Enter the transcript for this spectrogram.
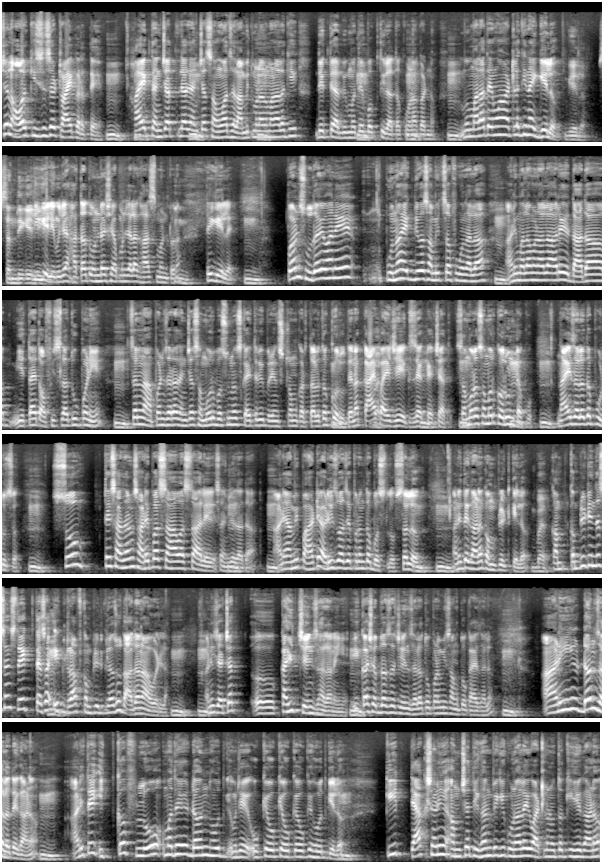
चल और किसी से ट्राय करते. हैं. हा एक त्यांच्यातल्या त्यांच्यात संवाद झाला. अमित म्हणाला म्हणाला की देखते अभि मग ते बघतील आता कोणाकडनं. मग मला तेव्हा वाटलं की नाही गेलं. गेलं. संधी गेली. गेली. म्हणजे हातातोंडाशी आपण ज्याला घास म्हणतो ना ते गेलंय. पण सुदैवाने पुन्हा एक दिवस अमितचा फोन आला आणि मला म्हणाला अरे दादा येत आहेत ऑफिसला तू पण ये. चल ना आपण जरा त्यांच्यासमोर बसूनच काहीतरी ब्रेनस्ट्रॉम करता आलं तर करू. त्यांना काय पाहिजे एक्झॅक्ट याच्यात? समोरासमोर करून टाकू. नाही झालं तर पुढचं. सो ते साधारण साडेपाच सहा वाजता आले संजय दादा. आणि आम्ही पहाटे अडीच वाजेपर्यंत बसलो सलग. आणि ते गाणं कंप्लीट केलं. कंप्लीट इन द सेन्स ते एक त्याचा एक ड्राफ्ट कंप्लीट केला जो दादांना आवडला. आणि ज्याच्यात काहीच चेंज झाला नाहीये. एका शब्दाचा चेंज झाला तो पण मी सांगतो काय झालं. आणि डन झालं ते गाणं. आणि ते इतकं फ्लो मध्ये डन होत म्हणजे ओके ओके ओके ओके होत गेलं की त्या क्षणी आमच्या तिघांपैकी कुणालाही वाटलं नव्हतं की हे गाणं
